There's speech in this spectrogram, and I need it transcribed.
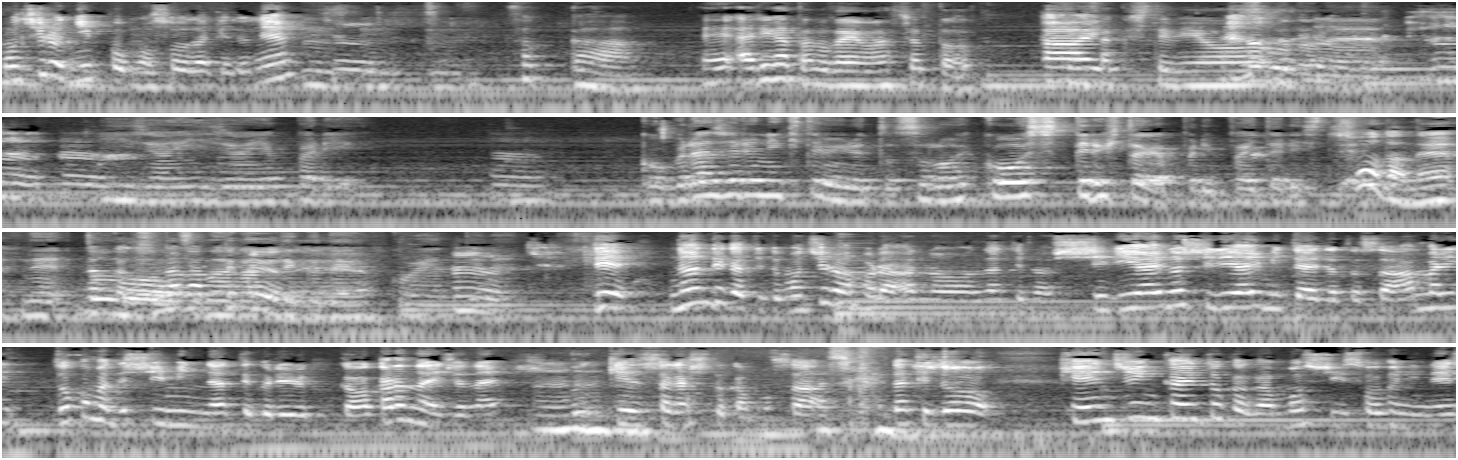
もちろん日本もそうだけどね。うんうん。うん。そっかえありがとうございます。ちょっとはい。検索してみよう。そうだね。うんうん。いいじゃんいいじゃん。やっぱりうん。こうブラジルに来てみるとその子を知ってる人がやっぱりいっぱいいたりして。そうだね。ねなんかどんどん繋がってくよね。こうやってね。でなんでかっていうともちろんほらあのなんていうの知り合いの知り合いみたいだとさあんまりどこまで親身になってくれるかわからないじゃない？うん。物件探しとかもさ。確かに。だけど県人会とかがもしそういうふうにね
